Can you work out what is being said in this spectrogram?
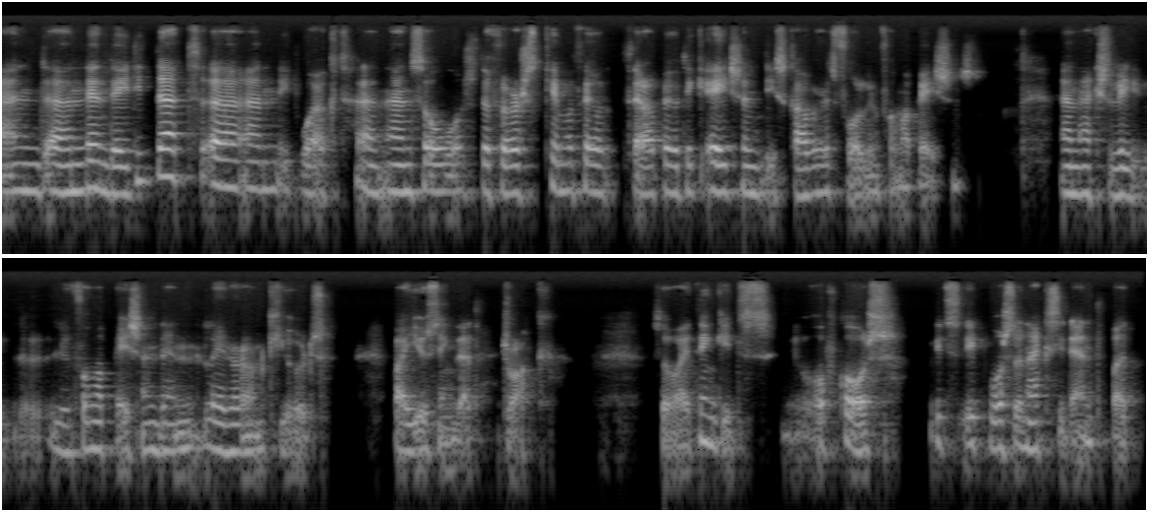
And and then they did that uh, and it worked. And, and so was the first chemotherapeutic agent discovered for lymphoma patients. And actually lymphoma patient then later on cured by using that drug so I think it's, of course, it's it was an accident, but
